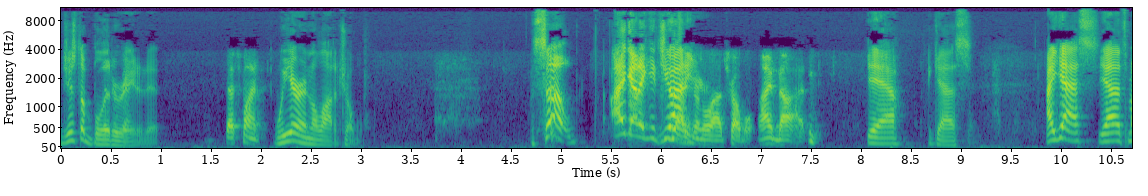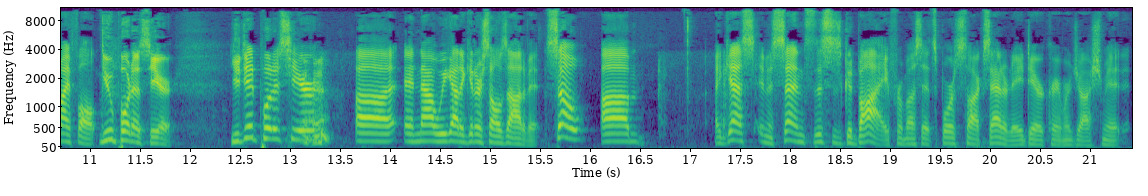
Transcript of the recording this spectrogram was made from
just obliterated it. That's fine. We are in a lot of trouble. So I gotta get you, You out of are in a lot of trouble. I'm not. Yeah, I guess. I guess. Yeah, that's my fault. You put us here. You did put us here, Mm-hmm. uh, and now we got to get ourselves out of it. So, um, I guess in a sense, this is goodbye from us at Sports Talk Saturday. Derek Kramer, Josh Schmidt,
